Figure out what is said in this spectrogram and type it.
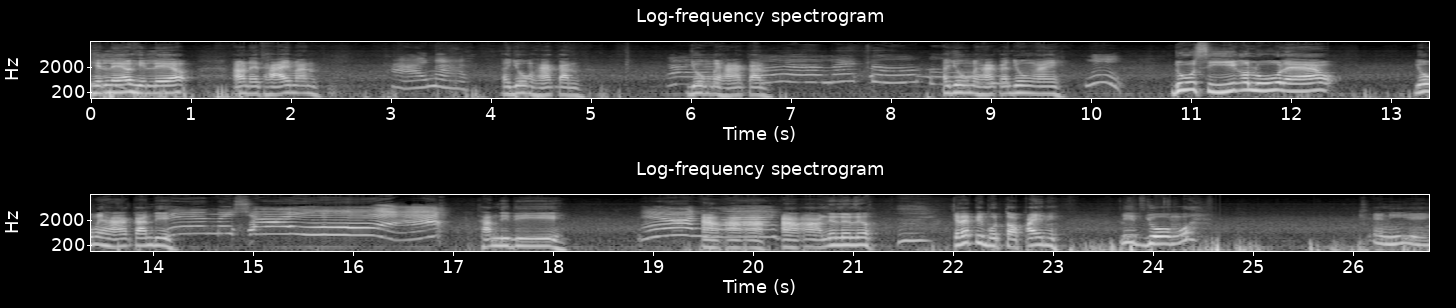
เห็นแล้วเห็นแล้ว เอาในท้ายมันหาย มาเอาโยงหากันโยงไปหากันเออไม่ถูกเอาโยงไปหากันโยงไง นี่ดูสีก็รู้แล้วโยงไปหากันดิไม่ใช่ทำดีแน่ๆอ้าวอ้าวอ้าวอ้าวอ้าวเร็วเร็วเร็วจะได้ไปบทต่อไปนี่ รีบโยงโอ้ยแค่นี้เอง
